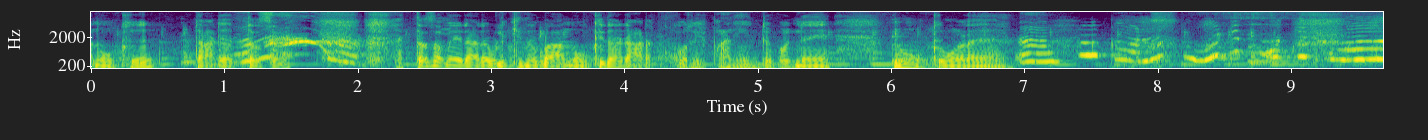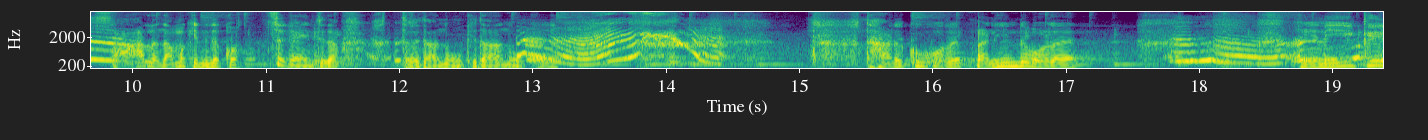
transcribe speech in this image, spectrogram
നോക്ക്. ഡാഡ എത്ര സമയം എത്ര സമയം ഡാഡ വിളിക്കുന്നു? വാ നോക്ക്. ഇതാ ഡാഡ കുറേ പണിയുണ്ട് പിന്നെ. നോക്ക് മോളെ. സാല നമുക്ക് ഇനി കുറച്ച് കഴിഞ്ഞിട്ട് ഇതാ എത്ര ഇതാ നോക്ക്. ഇതാ നോക്ക്. ഡാഡക്ക് കുറേ പണിയുണ്ട് മോളെ. എണീക്ക്.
